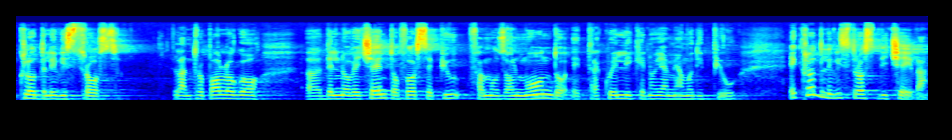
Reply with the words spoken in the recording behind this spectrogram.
Claude Lévi-Strauss, l'antropologo eh, del Novecento forse più famoso al mondo e tra quelli che noi amiamo di più. E Claude Lévi-Strauss diceva,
